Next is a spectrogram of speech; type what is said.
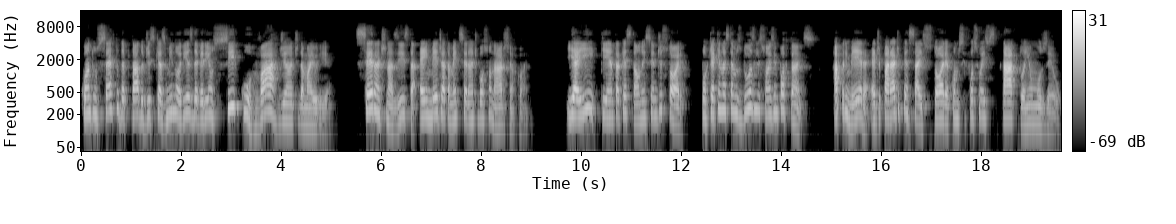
quando um certo deputado disse que as minorias deveriam se curvar diante da maioria. Ser antinazista é imediatamente ser anti-Bolsonaro, Sr. Klein. E aí que entra a questão do ensino de história, porque aqui nós temos duas lições importantes. A primeira é de parar de pensar a história como se fosse uma estátua em um museu.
